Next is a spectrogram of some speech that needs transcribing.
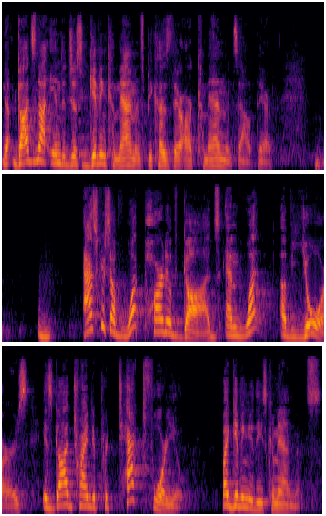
now, God's not into just giving commandments because there are commandments out there. Ask yourself what part of God's and what of yours is God trying to protect for you by giving you these commandments?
